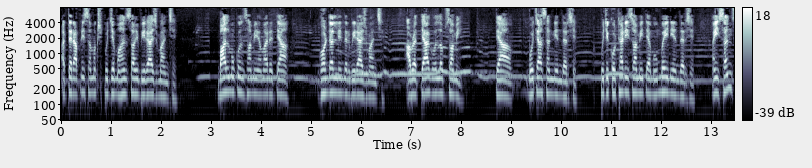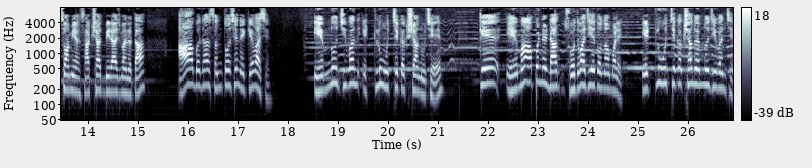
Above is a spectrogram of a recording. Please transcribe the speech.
અત્યારે આપણી સમક્ષ પૂજ્ય મહંત સ્વામી બિરાજમાન છે. બાલમુકુંદ સ્વામી અમારે ત્યાં ગોંડલની અંદર બિરાજમાન છે. આપણા ત્યાગ વલ્લભ સ્વામી ત્યાં બોચાસનની અંદર છે. પૂજ્ય કોઠારી સ્વામી ત્યાં મુંબઈની અંદર છે. અહીં સંત સ્વામી સાક્ષાત બિરાજમાન હતા. આ બધા સંતો છે ને કેવા છે? એમનું જીવન એટલું ઉચ્ચ કક્ષાનું છે કે એમાં આપણને ડાક શોધવા જઈએ તો ન મળે. એટલું ઉચ્ચ કક્ષાનું એમનું જીવન છે.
